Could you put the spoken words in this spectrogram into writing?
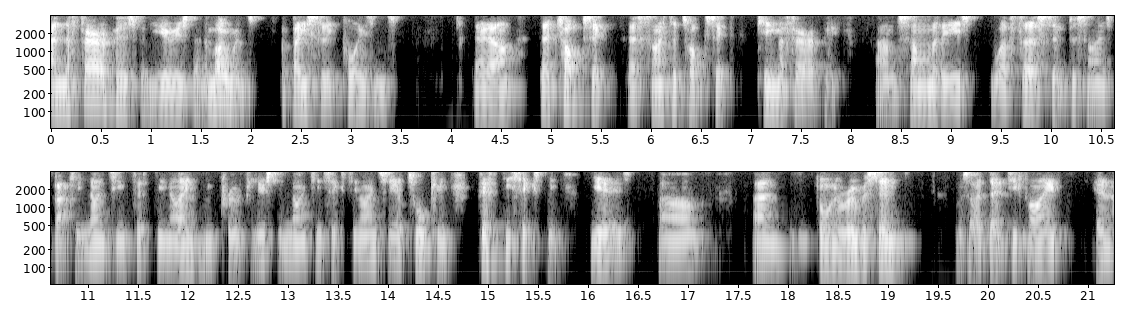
and the therapies that are used at the moment are basically poisons. They are they're toxic, they're cytotoxic chemotherapy. Um, some of these were first synthesized back in 1959 and proved for use in 1969. So you're talking 50, 60 years. Um, and daunorubicin was identified in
